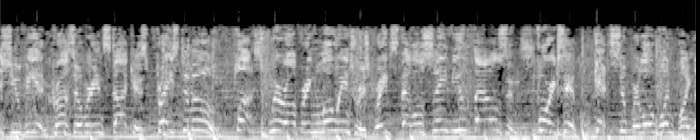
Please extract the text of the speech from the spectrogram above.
SUV, and crossover in stock is priced to move. Plus, we're offering low interest rates that will save you thousands. For example, get super low 1.9%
